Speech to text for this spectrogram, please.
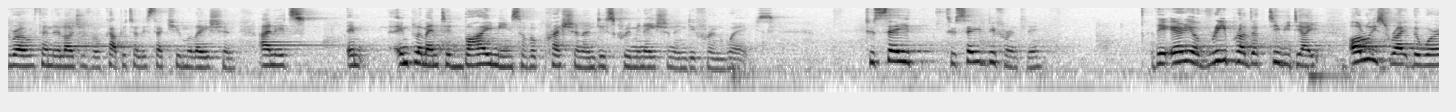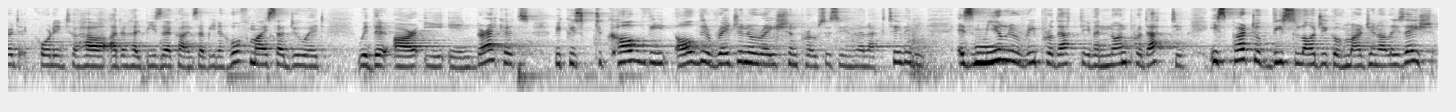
growth and the logic of capitalist accumulation, and it's implemented by means of oppression and discrimination in different ways. To say, to say it differently, the area of reproductivity, I always write the word according to how Adelheid Biesecker and Sabine Hofmeister do it with the RE in brackets, because to call the, all the regeneration processes and activity as merely reproductive and non-productive is part of this logic of marginalization.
